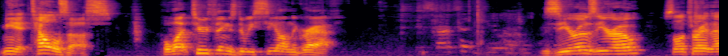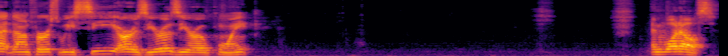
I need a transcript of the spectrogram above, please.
I mean, it tells us, but what two things do we see on the graph? Zero, zero. So let's write that down first. We see our zero, zero point. And what else?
